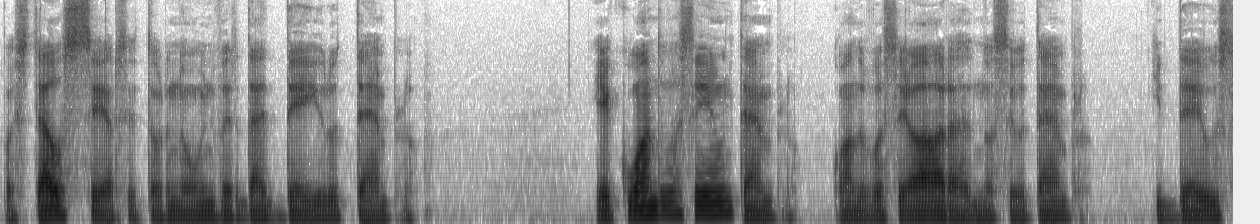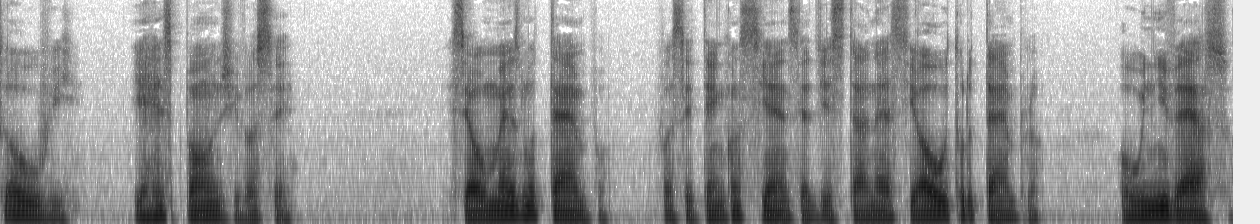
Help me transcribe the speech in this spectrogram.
pois tal ser se tornou um verdadeiro templo. E quando você é um templo, quando você ora no seu templo, que Deus ouve e responde você. Se ao mesmo tempo você tem consciência de estar nesse outro templo, o universo,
